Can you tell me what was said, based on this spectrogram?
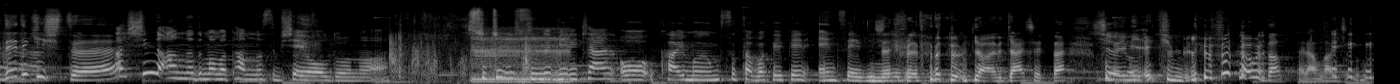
E dedik işte. Ay şimdi anladım ama tam nasıl bir şey olduğunu. Sütün üstünde biriken o kaymağımsı tabaka ipeğin en sevdiği şeydi. Nefret ederim yani gerçekten. Bunu en iyi Şey Ekim bilir. Oradan selamlar canım.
